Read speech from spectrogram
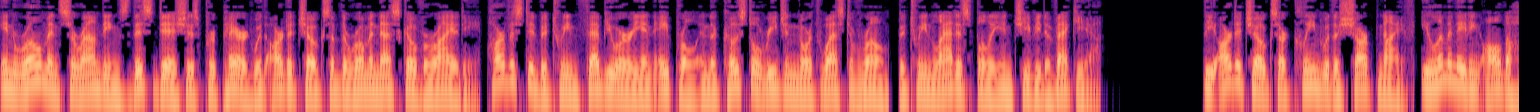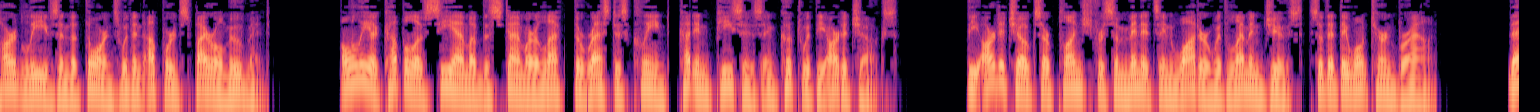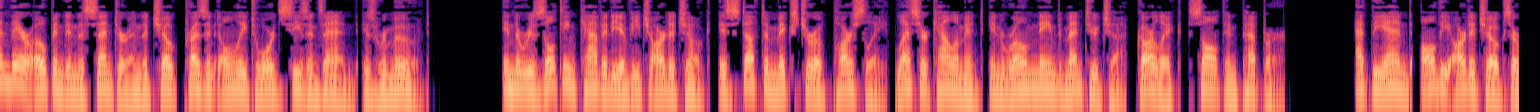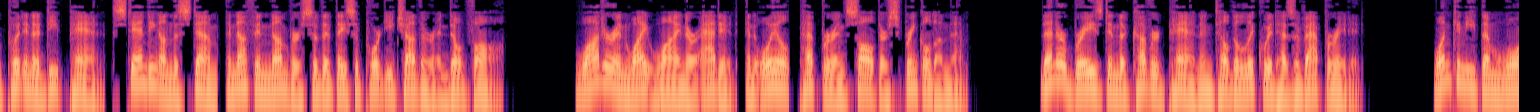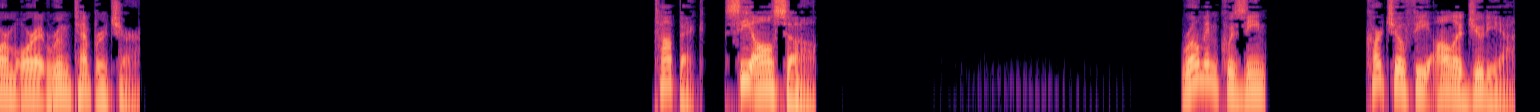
In Rome and surroundings this dish is prepared with artichokes of the Romanesco variety, harvested between February and April in the coastal region northwest of Rome, between Ladispoli and Civitavecchia. The artichokes are cleaned with a sharp knife, eliminating all the hard leaves and the thorns with an upward spiral movement. Only a couple of cm of the stem are left, the rest is cleaned, cut in pieces and cooked with the artichokes. The artichokes are plunged for some minutes in water with lemon juice, so that they won't turn brown. Then they are opened in the center and the choke present only towards season's end is removed. In the resulting cavity of each artichoke, is stuffed a mixture of parsley, lesser calamint in Rome named mentuccia, garlic, salt and pepper. At the end, all the artichokes are put in a deep pan, standing on the stem, enough in number so that they support each other and don't fall. Water and white wine are added, and oil, pepper and salt are sprinkled on them. Then are braised in the covered pan until the liquid has evaporated. One can eat them warm or at room temperature. See also. Roman cuisine. Carciofi alla Giudia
